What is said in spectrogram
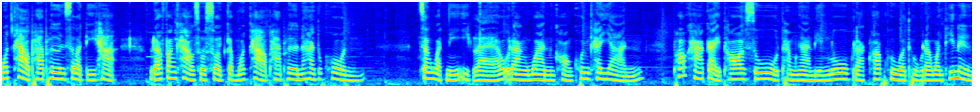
มดข่าวพาเพลินสวัสดีค่ะ รับฟังข่าวสดๆ กับมดข่าวพาเพลินนะคะทุกคน จังหวัดนี้อีกแล้วรางวัลของคนขยัน พ่อค้าไก่ทอดสู้ทำงานเลี้ยงลูกรักครอบครัวถูกรางวัลที่หนึ่ง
